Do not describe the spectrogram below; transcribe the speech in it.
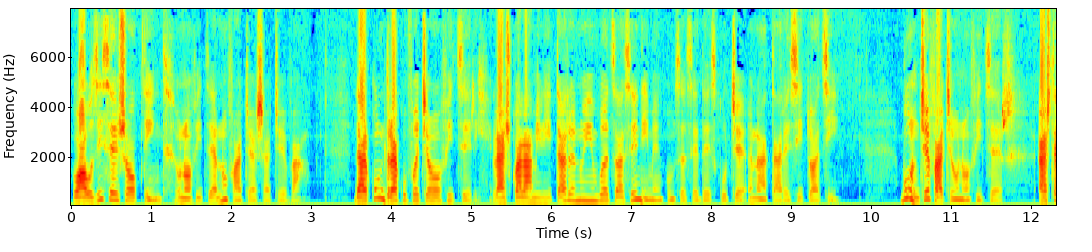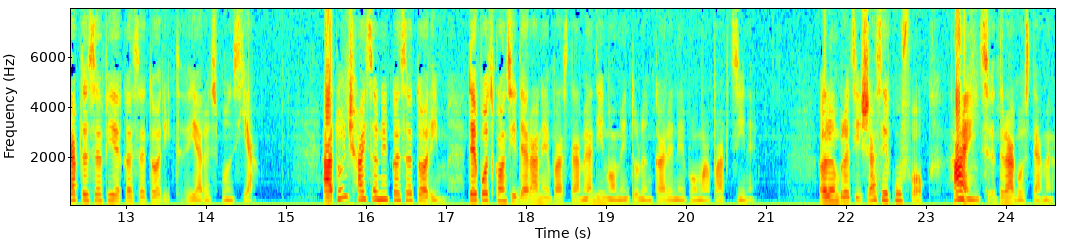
O auzise șoptind, un ofițer nu face așa ceva. Dar cum dracu făceau ofițerii? La școala militară nu învățase nimeni cum să se descurce în atare situații. Bun, ce face un ofițer? Așteaptă să fie căsătorit, i-a răspuns ea. Atunci hai să ne căsătorim. Te poți considera nevasta mea din momentul în care ne vom aparține. Îl îmbrățișase cu foc. Heinz, dragostea mea.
